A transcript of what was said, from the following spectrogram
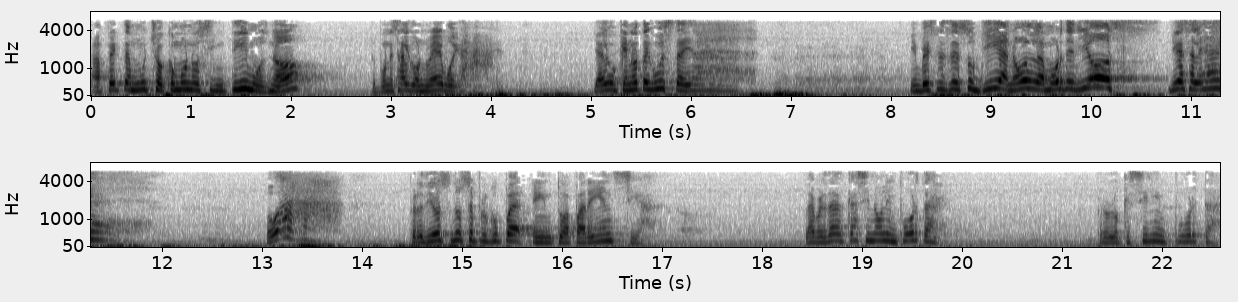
afecta mucho cómo nos sentimos, ¿no? Te pones algo nuevo y, ah, algo que no te gusta y, ah. Y en de eso guía, ¿no? El amor de Dios. Llega a salir, ah. pero Dios no se preocupa en tu apariencia. La verdad casi no le importa. Pero lo que sí le importa,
